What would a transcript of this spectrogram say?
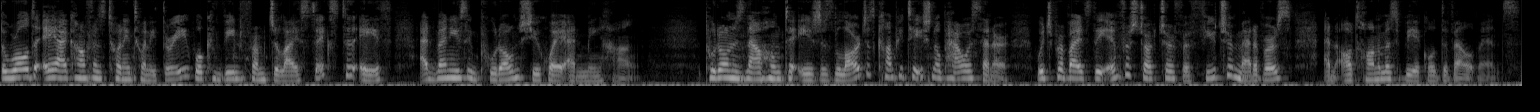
The World AI Conference 2023 will convene from July 6th to 8th at venues in Pudong, Xuhui, and Minhang. Pudong is now home to Asia's largest computational power center, which provides the infrastructure for future metaverse and autonomous vehicle development.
